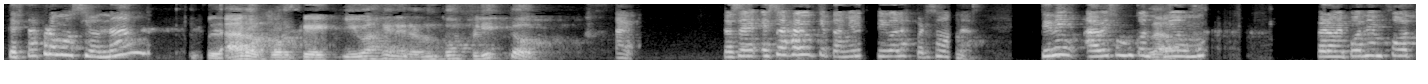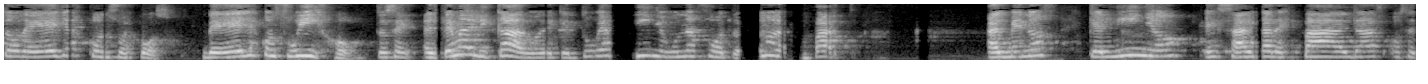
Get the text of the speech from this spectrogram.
te estás promocionando. Claro, porque iba a generar un conflicto. Entonces, eso es algo que también les digo a las personas. Tienen a veces un contenido muy... pero me ponen foto de ellas con su esposo, de ellas con su hijo. Entonces, el tema delicado de que tú veas a un niño en una foto, yo no la comparto. Al menos que el niño salga de espaldas o se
